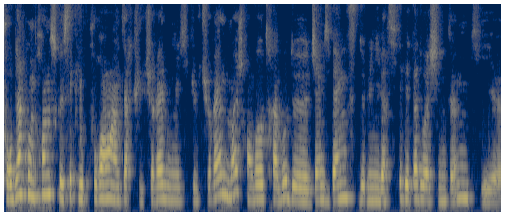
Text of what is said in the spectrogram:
pour bien comprendre ce que c'est que le courant interculturel ou multiculturel, moi, je renvoie aux travaux de James Banks de l'Université d'État de Washington, qui, euh,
